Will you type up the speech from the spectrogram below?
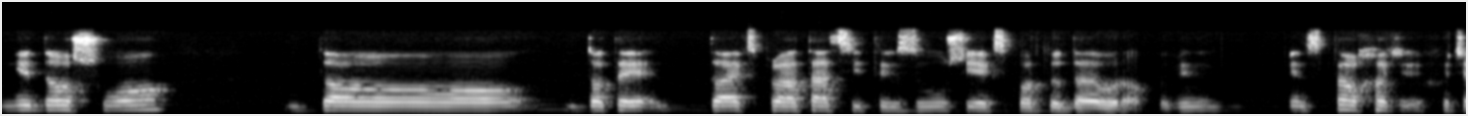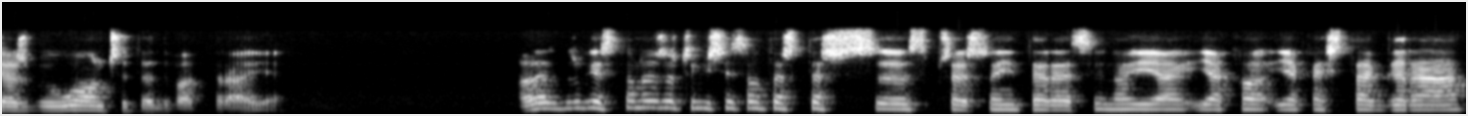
nie doszło do, do, tej, do eksploatacji tych złóż i eksportu do Europy. Więc, więc to choć, chociażby łączy te dwa kraje. Ale z drugiej strony rzeczywiście są też, też sprzeczne interesy, no i jako, jakaś ta gra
